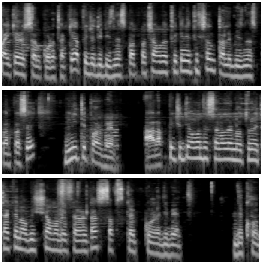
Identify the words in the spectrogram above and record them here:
পাইকারি সেল করে থাকি। আপনি যদি বিজনেস পারপাসে আমাদের থেকে নিতে চান, তাহলে বিজনেস পারপাসে নিতে পারবেন। আর আপনি যদি আমাদের চ্যানেলে নতুন হয়ে থাকেন, অবশ্যই আমাদের চ্যানেলটা সাবস্ক্রাইব করে দিবেন। দেখুন,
